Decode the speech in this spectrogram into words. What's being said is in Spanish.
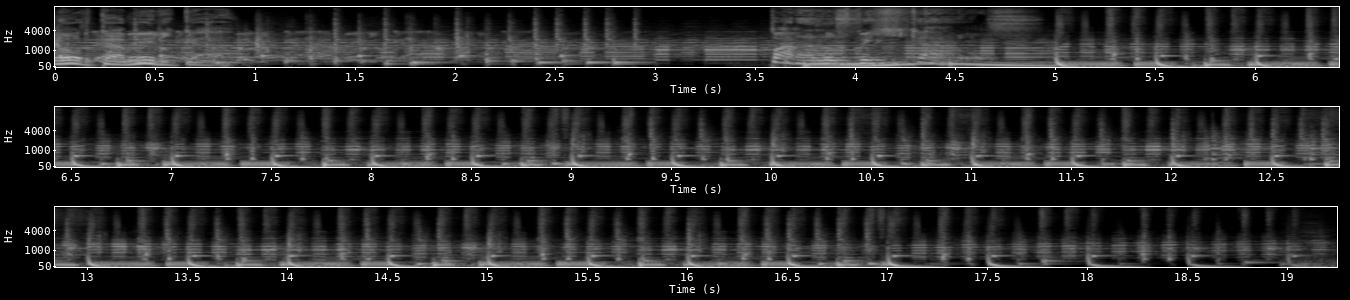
Norteamérica. Para los mexicanos.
